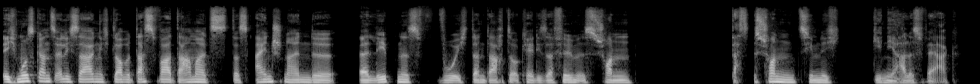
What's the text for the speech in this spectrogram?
ich muss ganz ehrlich sagen, ich glaube, das war damals das einschneidende Erlebnis, wo ich dann dachte, okay, dieser Film ist schon, das ist schon ein ziemlich geniales Werk.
